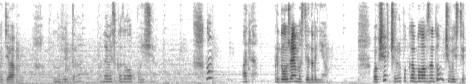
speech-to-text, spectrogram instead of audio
Хотя, ну ведь да, она ведь сказала позже. Ну, ладно, продолжаем исследование. Вообще, вчера, пока я была в задумчивости,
